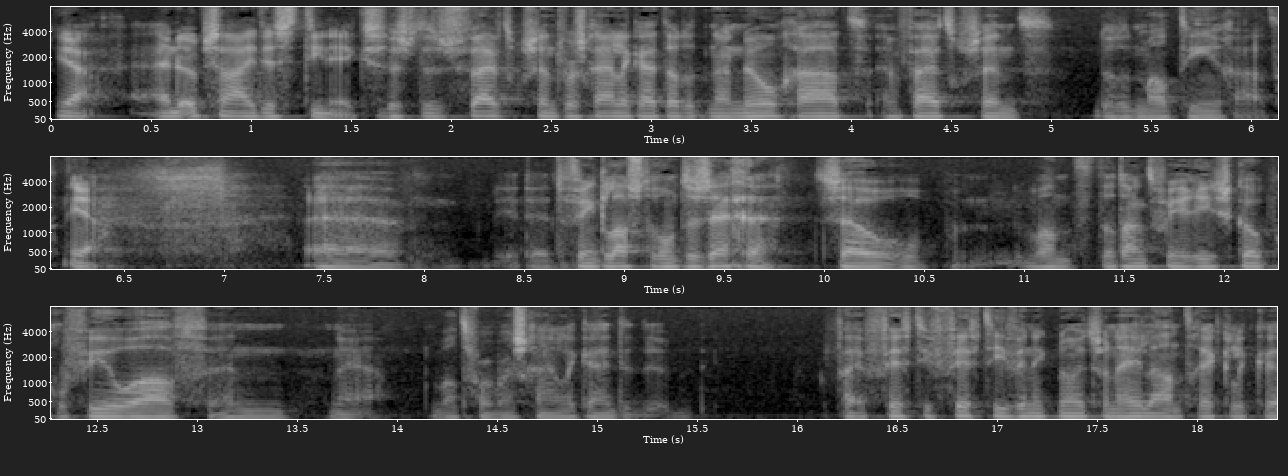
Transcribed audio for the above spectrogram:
Ja, en de upside is 10x. dus, dus 50% waarschijnlijkheid dat het naar 0 gaat en 50% dat het maal 10 gaat. Ja, Eh, dat vind ik lastig om te zeggen, zo op, want dat hangt van je risicoprofiel af en nou ja, wat voor waarschijnlijkheid. 50-50 vind ik nooit zo'n hele aantrekkelijke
